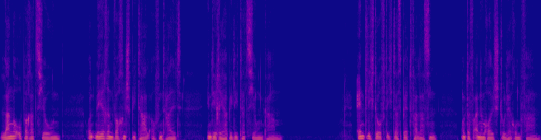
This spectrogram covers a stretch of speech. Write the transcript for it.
langer Operation und mehreren Wochen Spitalaufenthalt in die Rehabilitation kam. Endlich durfte ich das Bett verlassen und auf einem Rollstuhl herumfahren.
